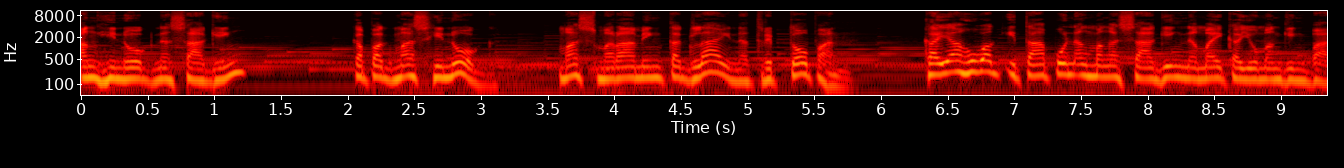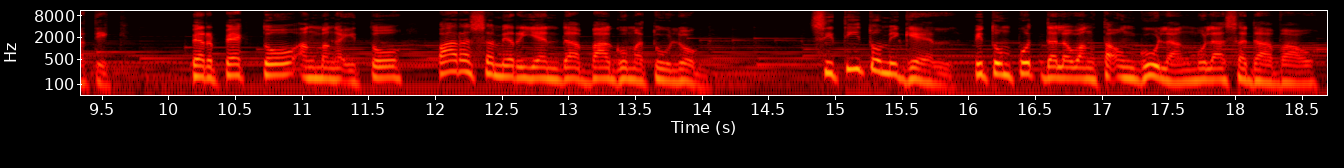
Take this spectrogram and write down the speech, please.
ang hinog na saging? Kapag mas hinog, mas maraming taglay na tryptophan. Kaya huwag itapon ang mga saging na may kayumangging batik. Perpekto ang mga ito para sa merienda bago matulog. Si Tito Miguel, 72 taong gulang mula sa Davao,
